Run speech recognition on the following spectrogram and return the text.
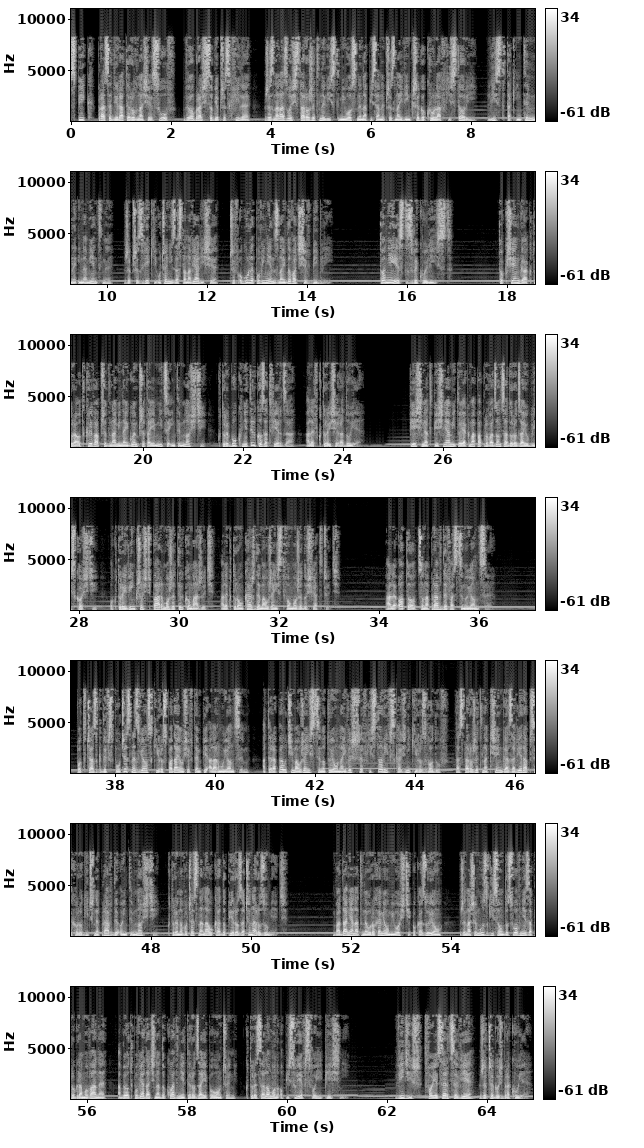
Speak, prase dirate równa się słów. Wyobraź sobie przez chwilę, że znalazłeś starożytny list miłosny napisany przez największego króla w historii. List tak intymny i namiętny, że przez wieki uczeni zastanawiali się, czy w ogóle powinien znajdować się w Biblii. To nie jest zwykły list. To księga, która odkrywa przed nami najgłębsze tajemnice intymności, które Bóg nie tylko zatwierdza, ale w której się raduje. Pieśń nad pieśniami to jak mapa prowadząca do rodzaju bliskości, o której większość par może tylko marzyć, ale którą każde małżeństwo może doświadczyć. Ale oto, co naprawdę fascynujące. Podczas gdy współczesne związki rozpadają się w tempie alarmującym, a terapeuci małżeńscy notują najwyższe w historii wskaźniki rozwodów, ta starożytna księga zawiera psychologiczne prawdy o intymności, które nowoczesna nauka dopiero zaczyna rozumieć. Badania nad neurochemią miłości pokazują, że nasze mózgi są dosłownie zaprogramowane, aby odpowiadać na dokładnie te rodzaje połączeń, które Salomon opisuje w swojej pieśni. Widzisz, twoje serce wie, że czegoś brakuje.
